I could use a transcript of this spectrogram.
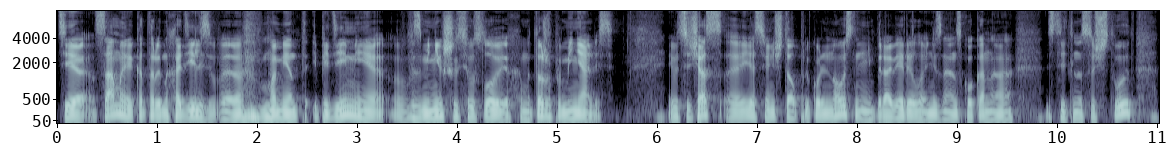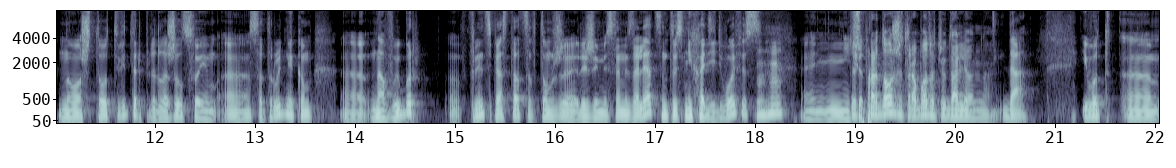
те самые, которые находились э, в момент эпидемии в изменившихся условиях, и мы тоже поменялись. И вот сейчас э, я сегодня читал прикольную новость, не проверил ее, не знаю, насколько она действительно существует, но что Twitter предложил своим э, сотрудникам э, на выбор, в принципе, остаться в том же режиме самоизоляции, ну, то есть не ходить в офис, Мгм. э, То ничего есть продолжить работать удаленно. да. И вот э,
